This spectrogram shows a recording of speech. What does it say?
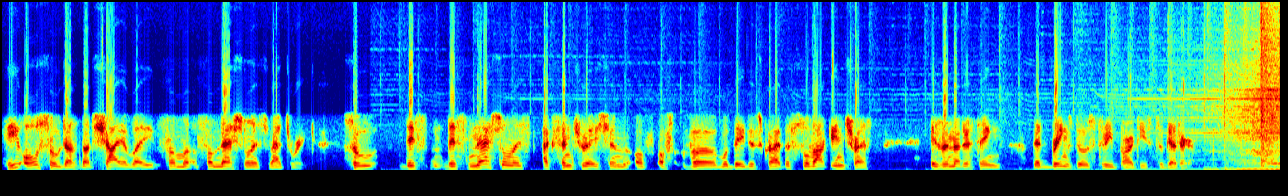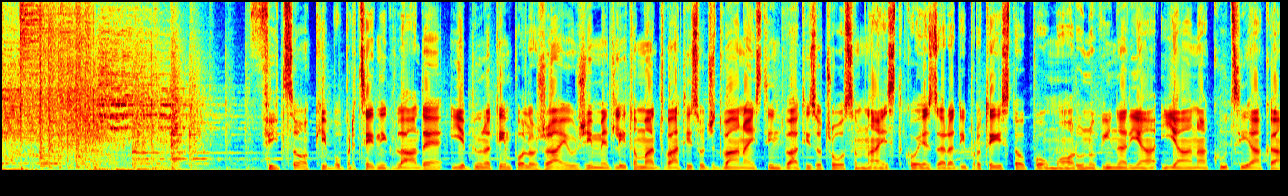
he also does not shy away from from nationalist rhetoric. So this this nationalist accentuation of, of uh, what they describe as Slovak interest is another thing that brings those three parties together. Fico, ki bo predsednik vlade, je bil na tem položaju že med letoma 2012 in 2018, ko je zaradi protestov po umoru novinarja Jana Kucijaka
